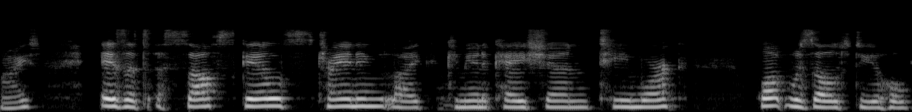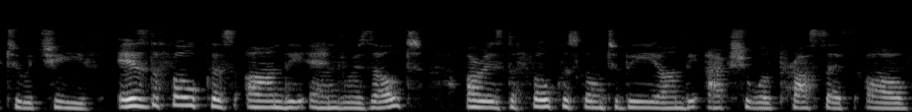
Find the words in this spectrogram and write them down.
Right? Is it a soft skills training like communication, teamwork? What result do you hope to achieve? Is the focus on the end result or is the focus going to be on the actual process of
